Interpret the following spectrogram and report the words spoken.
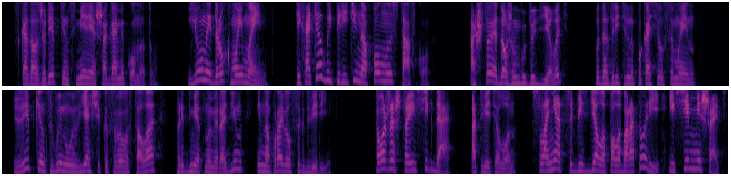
— сказал Жеребкин, смеряя шагами комнату. «Юный друг мой Мэйн, ты хотел бы перейти на полную ставку?» «А что я должен буду делать?» — подозрительно покосился Мэйн. Жеребкинс вынул из ящика своего стола предмет номер один и направился к двери. «То же, что и всегда», — ответил он. «Слоняться без дела по лаборатории и всем мешать».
